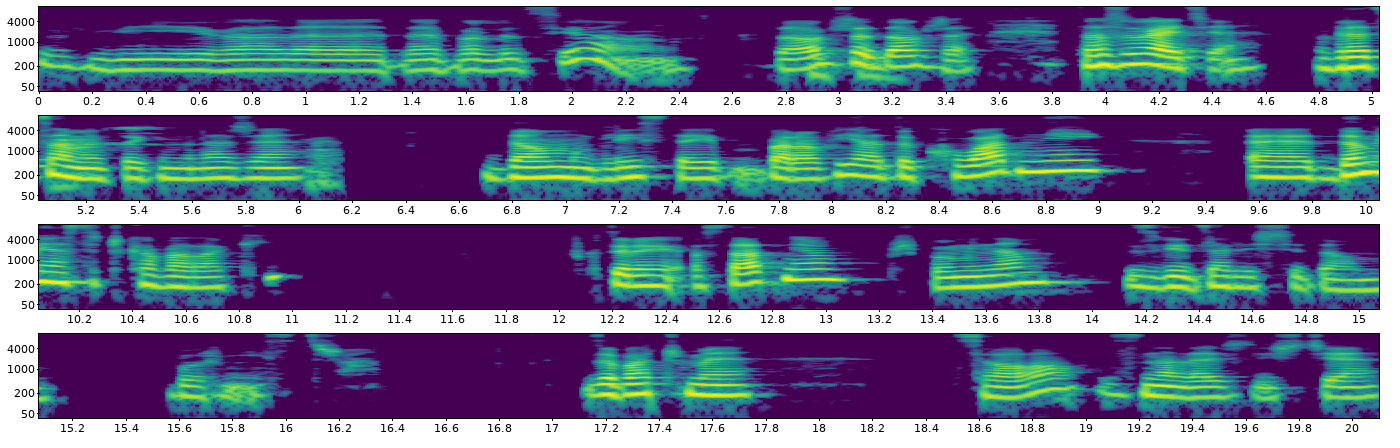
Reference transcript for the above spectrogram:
Viva la revolution. Dobrze, dobrze. To słuchajcie, wracamy w takim razie do mglistej barowi, a dokładniej do miasteczka Walaki, w której ostatnio, przypominam, zwiedzaliście dom burmistrza. Zobaczmy, co znaleźliście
